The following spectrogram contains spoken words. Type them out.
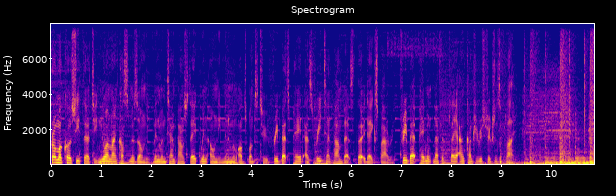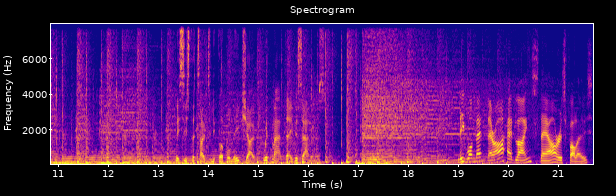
Promo code C30. New online customers only. Minimum £10 stake. Win only. Minimum odds 1 to 2. Free bets paid as free £10 bets. 30 day expiry. Free bet payment method, player, and country restrictions apply. This is the Totally Football League show with Matt Davis Adams. League One, then, there are headlines. They are as follows.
